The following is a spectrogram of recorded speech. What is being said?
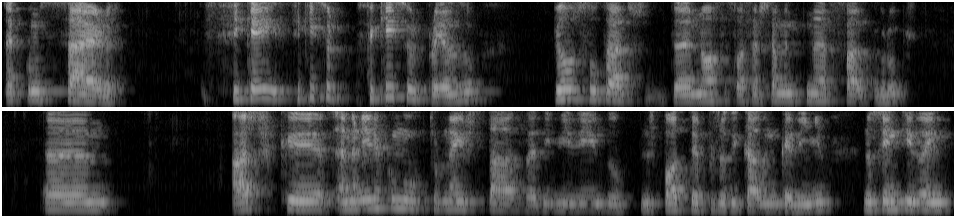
a começar, fiquei, fiquei, sur, fiquei surpreso pelos resultados da nossa seleção, especialmente na fase de grupos. Um, acho que a maneira como o torneio estava dividido nos pode ter prejudicado um bocadinho, no sentido em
